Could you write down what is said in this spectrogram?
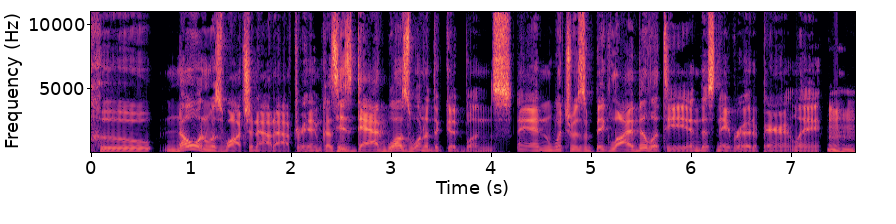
who no one was watching out after him because his dad was one of the good ones, and which was a big liability in this neighborhood apparently. Mhm.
